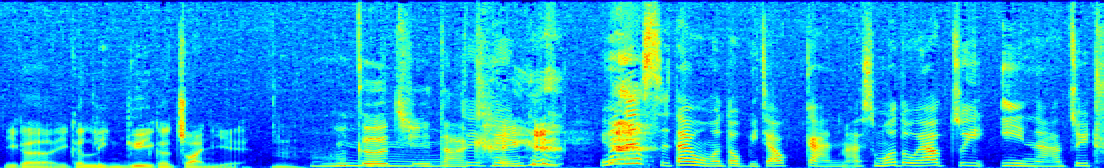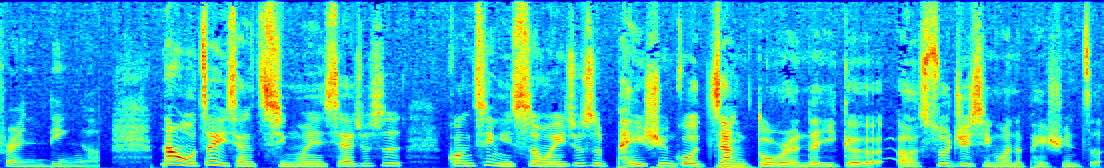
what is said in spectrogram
一个一个领域一个专业，嗯，格局打开。因为那个时代我们都比较赶嘛，什么都要最 in 啊，最 trending 啊。那我这里想请问一下，就是光庆，你身为就是培训过这样多人的一个呃数据新闻的培训者，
